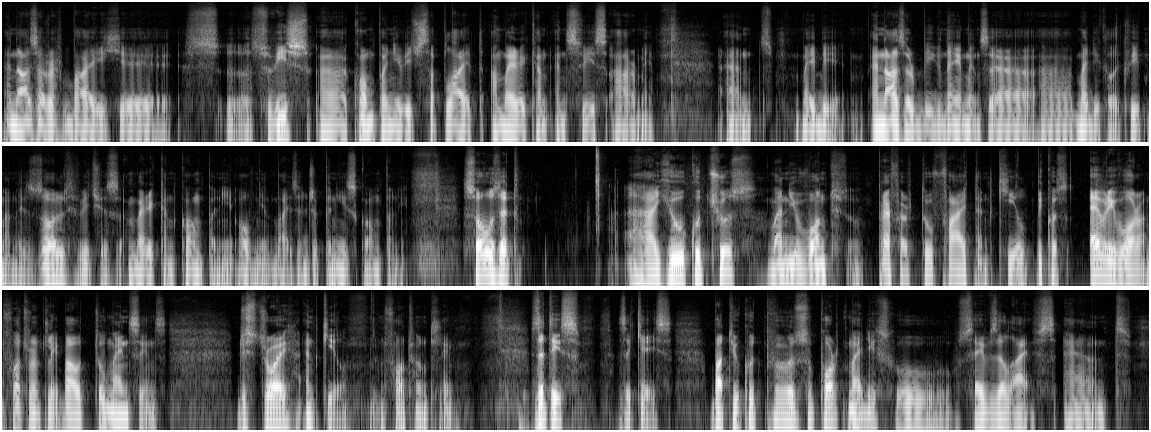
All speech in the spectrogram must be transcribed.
another by a Swiss uh, company which supplied American and Swiss army and maybe another big name in the uh, medical equipment is Zoll, which is American company owned by the Japanese company. So that uh, you could choose when you want prefer to fight and kill because every war unfortunately about two main things destroy and kill unfortunately that is the case but you could support medics who save their lives and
